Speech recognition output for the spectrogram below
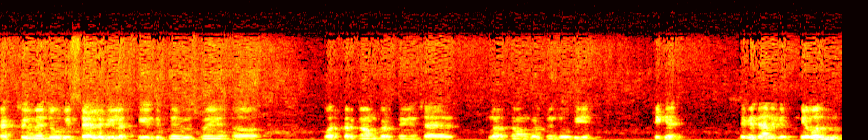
फैक्ट्री में जो भी सैलरी लगती है, जितने भी उसमें वर्कर काम करते हैं, चाहे क्लर्क काम करते हैं, जो भी है, ठीक है? देखिए, ध्यान रखिए, केवल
